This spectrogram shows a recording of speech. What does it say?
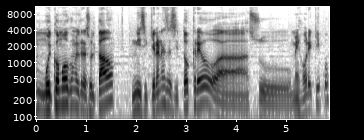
muy cómodo con el resultado. Ni siquiera necesitó, creo, a su mejor equipo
